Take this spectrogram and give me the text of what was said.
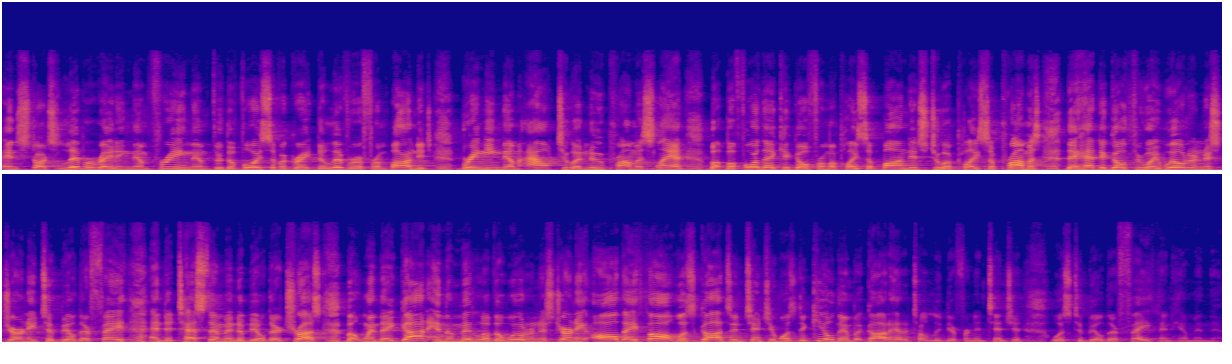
and starts liberating them, freeing them through the voice of a great deliverer from bondage, bringing them out to a new new promised land. But before they could go from a place of bondage to a place of promise, they had to go through a wilderness journey to build their faith and to test them and to build their trust. But when they got in the middle of the wilderness journey, all they thought was God's intention was to kill them, but God had a totally different intention was to build their faith in him in them.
